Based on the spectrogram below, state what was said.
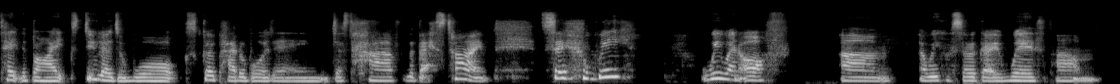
take the bikes, do loads of walks, go paddleboarding, just have the best time. So we we went off um, a week or so ago with um,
